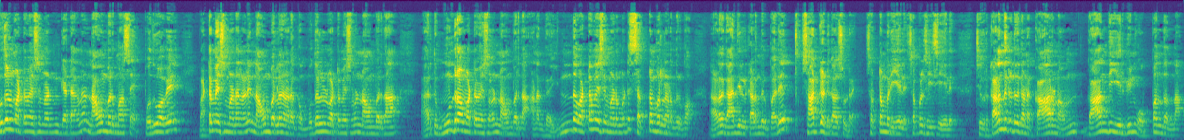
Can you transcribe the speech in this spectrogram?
முதல் வட்டமேசை மாநாடுன்னு கேட்டாங்கன்னா நவம்பர் மாதம் பொதுவாகவே வட்டமேசை மாநாடுனாலே நவம்பர்ல நடக்கும். முதல் வட்டமேசம் நவம்பர் தான். அடுத்து மூன்றாம் வட்டமேசம் மாநாடு நவம்பர் தான். ஆனால் இந்த இந்த வட்டமேசம் மேடம் மட்டும் செப்டம்பரில் நடந்திருக்கும். அதனால காந்தியில் கலந்துருப்பாரு. ஷார்ட்கட்டுக்காக சொல்கிறேன் செப்டம்பர் ஏழு செப்பல் சைஸ் ஏழு. சரி இவர் கலந்துக்கிட்டதுக்கான காரணம் காந்தி இர்வின் ஒப்பந்தம் தான்.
